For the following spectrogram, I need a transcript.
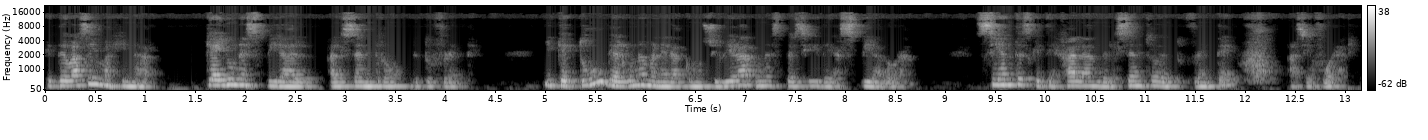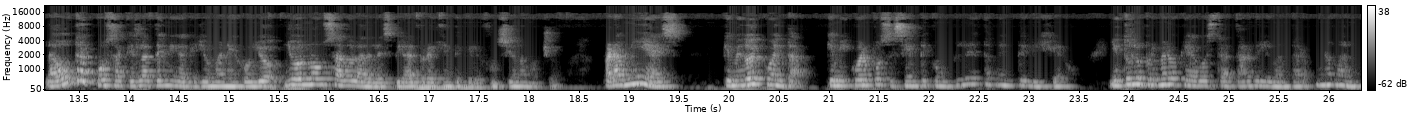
que te vas a imaginar que hay una espiral al centro de tu frente y que tú, de alguna manera, como si hubiera una especie de aspiradora, sientes que te jalan del centro de tu frente hacia afuera. La otra cosa, que es la técnica que yo manejo, yo, yo no he usado la de la espiral, pero hay gente que le funciona mucho. Para mí es que me doy cuenta que mi cuerpo se siente completamente ligero. Y entonces lo primero que hago es tratar de levantar una mano.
